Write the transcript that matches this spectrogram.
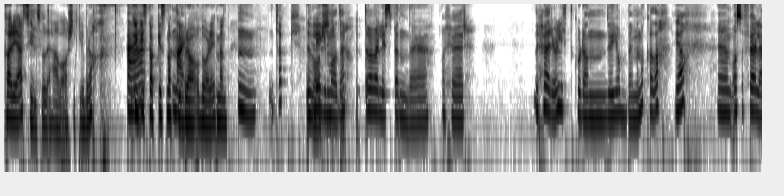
Kari, jeg syns jo det her var skikkelig bra. Jeg- Vi skal ikke snakke Nei. bra og dårlig, men Mm, takk. det I var like måte. Det var veldig spennende å høre Du hører jo litt hvordan du jobber med noe, da. Ja. Um, og så føler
